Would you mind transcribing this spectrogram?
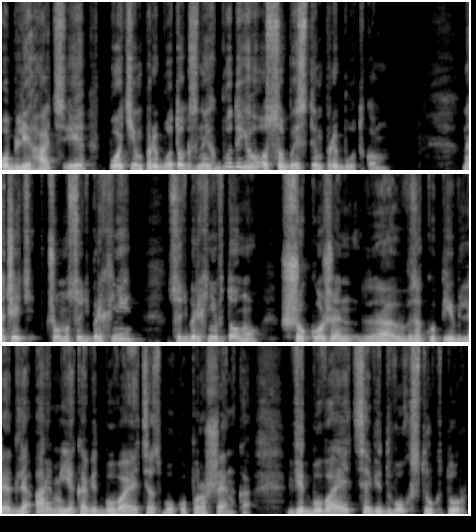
облігації, потім прибуток з них буде його особистим прибутком. Значить, в чому суть брехні? Суть брехні в тому, що кожен е, закупівля для армії, яка відбувається з боку Порошенка, відбувається від двох структур.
